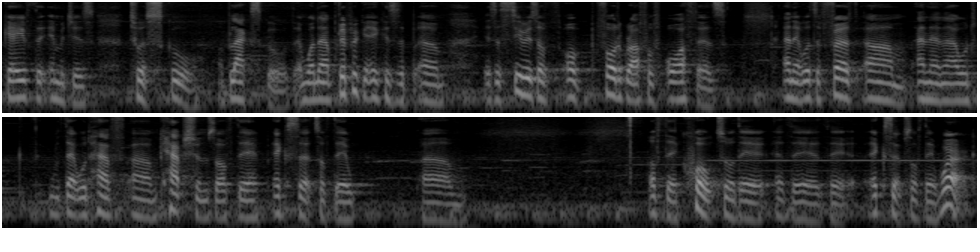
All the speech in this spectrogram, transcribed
gave the images to a school, a black school. And when I, Dripping Ink is a, um, is a series of, of photograph of authors, and it was the first, um, and then I would that would have um, captions of their excerpts of their um, of their quotes or their, uh, their their excerpts of their work.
